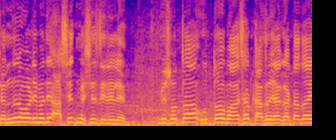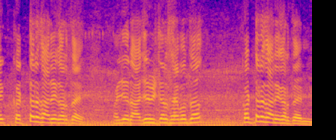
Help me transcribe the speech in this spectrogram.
चंदनवाडीमध्ये असेच मेसेज दिलेले आहेत. मी स्वतः उद्धव बाळासाहेब ठाकरे ह्या गटाचा एक कट्टर कार्यकर्ता आहे. म्हणजे राजे विचार साहेबांचा कट्टर कार्यकर्ता आहे मी.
